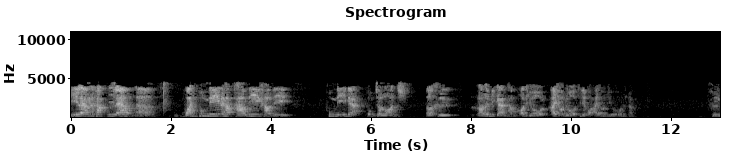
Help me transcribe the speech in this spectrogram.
มีแล้วนะครับ มีแล้วนะวันพรุ่งนี้นะครับข่าวดีข่าวดี พรุ่งนี้เนี่ย ผมจะลอนช์เออคือ เราได้มีการทำออดิโอไอออดิโอที่เรียกว่าไอออดิโอนะครับ คือ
